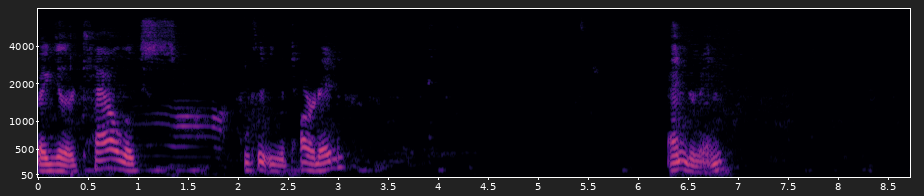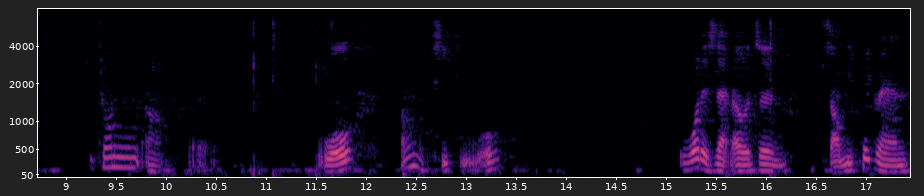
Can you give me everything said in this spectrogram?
regular cow looks completely retarded. Enderman. Don't even. Oh, whatever. Wolf. I'm gonna keep you, Wolf. What is that? Oh, it's a zombie pigman.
